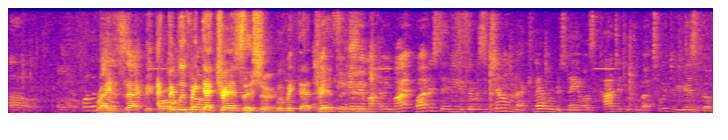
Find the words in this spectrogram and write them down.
Oh, oh. right exactly I think we make that transition, cemetery. we'll make that I mean, I transition. mean, my, I mean, my, my understanding is there was a gentleman, I cannot remember his name, I was in contact with him about two or three years ago.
